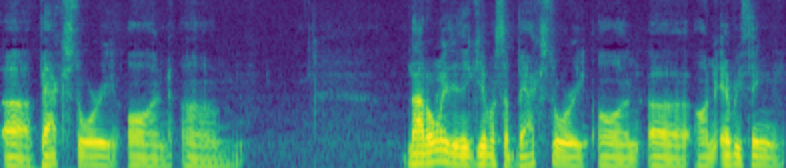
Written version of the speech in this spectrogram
uh, backstory on, um, not only did they give us a backstory on uh, on everything,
